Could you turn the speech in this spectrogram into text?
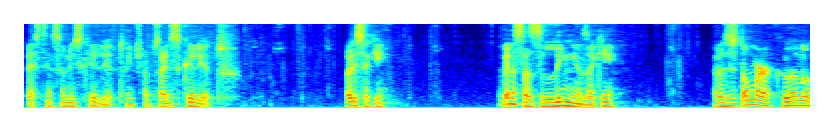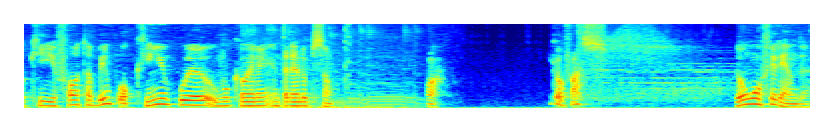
Presta atenção no esqueleto. A gente vai precisar de esqueleto. Olha isso aqui. Tá vendo essas linhas aqui? Elas estão marcando que falta bem pouquinho para o vulcão entrar em erupção. Ó. O que eu faço? Dou uma oferenda.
